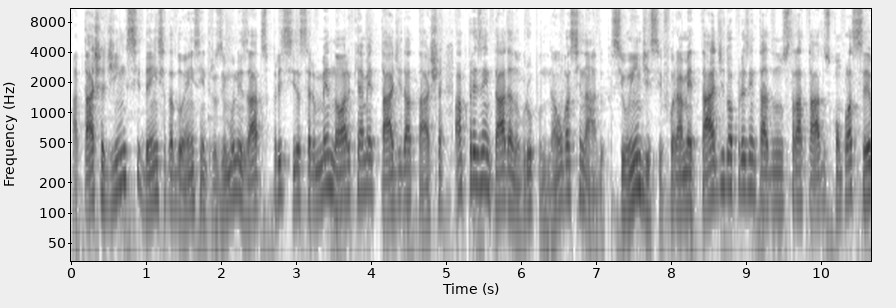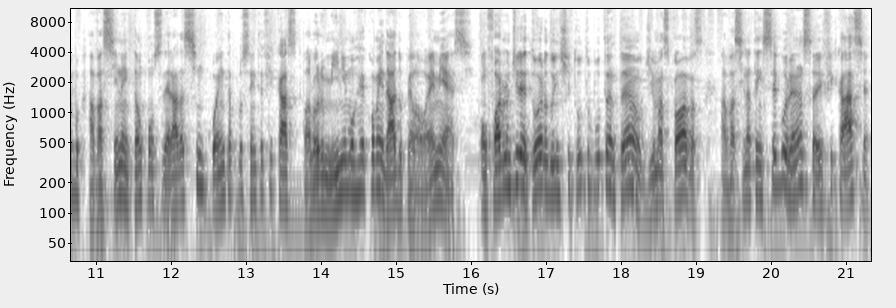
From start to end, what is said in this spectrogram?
a taxa de incidência da doença entre os imunizados precisa ser menor que a metade da taxa apresentada no grupo não vacinado. Se o índice for a metade do apresentado nos tratados com placebo, a vacina então considerada 50% eficaz, valor mínimo recomendado pela OMS. Conforme o diretor do Instituto Butantan, o Dimas Covas, a vacina tem segurança, eficácia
